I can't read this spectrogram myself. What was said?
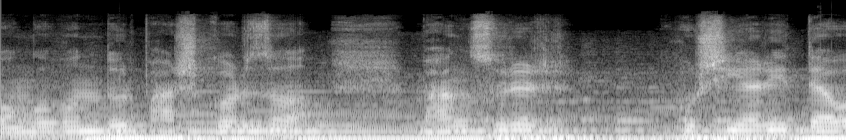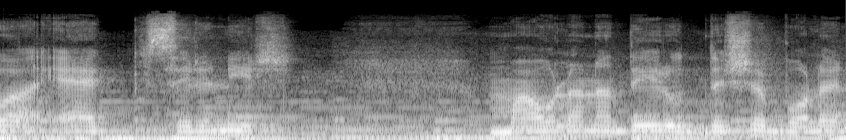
বঙ্গবন্ধুর ভাস্কর্য ভাঙচুরের হুঁশিয়ারি দেওয়া এক শ্রেণির মাওলানাদের উদ্দেশ্যে বলেন,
